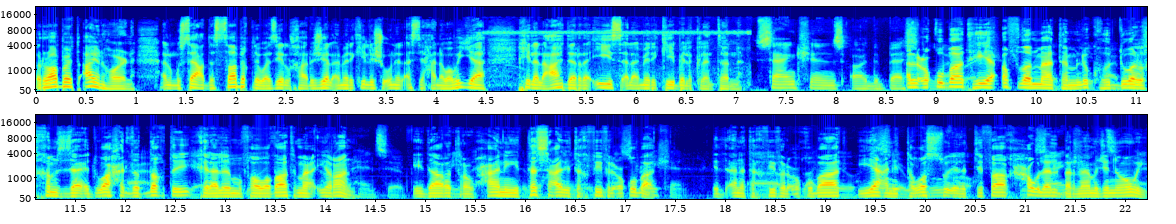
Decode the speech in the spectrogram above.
روبرت آينهورن المساعد السابق لوزير الخارجية الأمريكي لشؤون الأسلحة النووية خلال عهد الرئيس الأمريكي بيل كلينتون. العقوبات هي أفضل ما تملكه الدول الخمس زائد واحد للضغط خلال المفاوضات مع إيران. إدارة روحاني تسعى لتخفيف العقوبات. إذ أن تخفيف العقوبات يعني التوصل إلى اتفاق حول البرنامج النووي.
